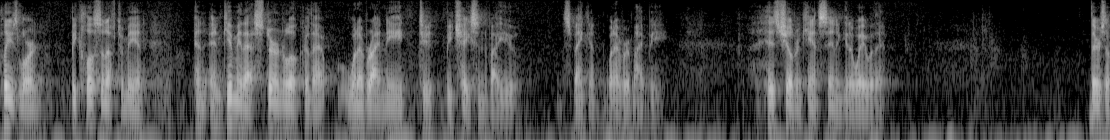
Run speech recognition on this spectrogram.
Please, Lord, be close enough to me and, and, and give me that stern look or that whatever I need to be chastened by you spanking, whatever it might be. His children can't sin and get away with it. There's a,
